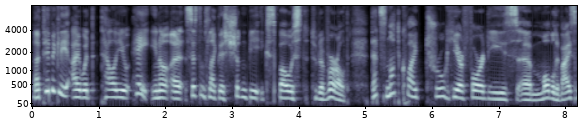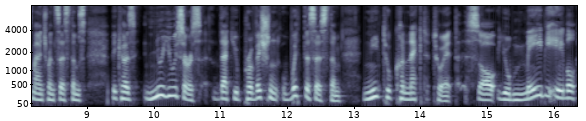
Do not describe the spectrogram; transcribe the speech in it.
Now, typically I would tell you, hey, you know, uh, systems like this shouldn't be exposed to the world. That's not quite true here for these uh, mobile device management systems because new users that you provision with the system need to connect to it. So you may be able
